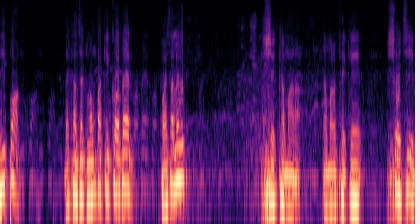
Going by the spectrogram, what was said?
রিপন। দেখা যাক লম্বা কি করবেন। ফয়সালের শেখ কামারা। কামারা থেকে সজীব।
